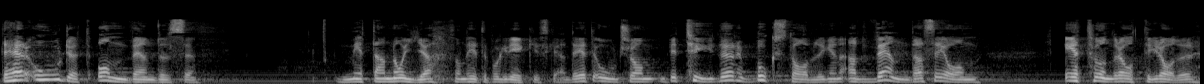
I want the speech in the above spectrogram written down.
Det här ordet omvändelse, metanoia som det heter på grekiska, det är ett ord som betyder bokstavligen att vända sig om 180 grader.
